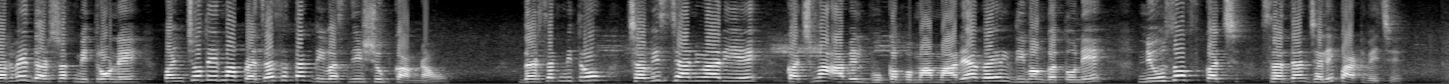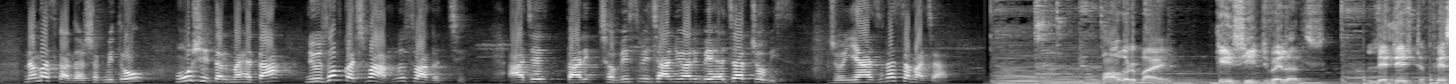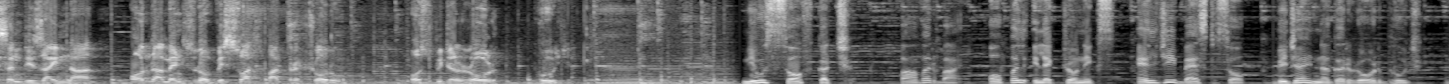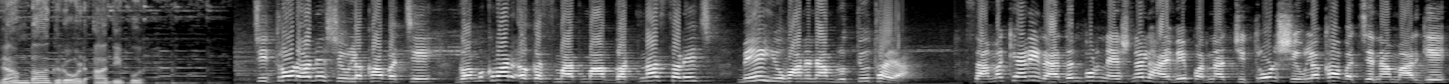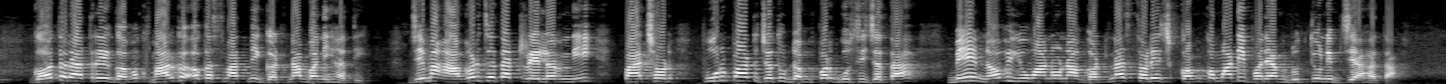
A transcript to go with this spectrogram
સર્વે દર્શક મિત્રોને પંચોતેરમાં પ્રજાસત્તાક દિવસની શુભકામનાઓ. દર્શક મિત્રો, છવ્વીસ જાન્યુઆરીએ કચ્છમાં આવેલ ભૂકંપમાં માર્યા ગયેલ દિવંગતોને ન્યૂઝ ઓફ કચ્છ શ્રદ્ધાંજલિ પાઠવે છે. નમસ્કાર દર્શક મિત્રો, હું શીતલ મહેતા, ન્યૂઝ ઓફ કચ્છમાં આપનું સ્વાગત છે. આજે તારીખ છવ્વીસમી જાન્યુઆરી બે હજાર ચોવીસ. જોઈએ આજના સમાચાર. Power by KC jewellers latest fashion ડિઝાઇનના ઓર્નામેન્ટ્સનો વિશ્વાસપાત્ર showroom hospital road Bhuj. News of Kutch power by Opal electronics LG best shop Vijaynagar road Bhuj Rambag road Adipur. Chitrod અને શિવલખા વચ્ચે ગમખવાર અકસ્માતમાં ઘટના સ્થળે જ બે યુવાનના મૃત્યુ થયા. સામખિયાળી રાધનપુર નેશનલ હાઈવે પરના ચિત્રોડ શિવલખા વચ્ચેના માર્ગે ગત રાત્રે ગમુખ માર્ગ અકસ્માતની ઘટના બની હતી, જેમાં આગળ જતા ટ્રેલરની પાછળ પૂરપાટ જતું ડમ્પર ઘૂસી જતા બે નવ યુવાનોના ઘટના સ્થળે જ કમકમાટી ભર્યા મૃત્યુ નિપજ્યા હતા.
